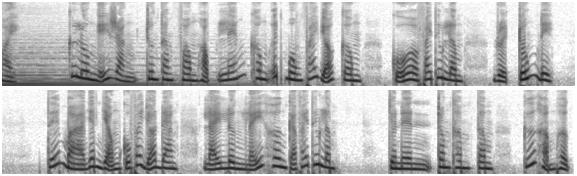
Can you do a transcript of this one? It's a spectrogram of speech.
hòi cứ luôn nghĩ rằng Trương Tam Phong học lén không ít môn phái võ công của phái Thiếu Lâm rồi trốn đi. Thế mà danh vọng của phái võ đan lại lừng lẫy hơn cả phái Thiếu Lâm. Cho nên trong thâm tâm cứ hậm hực,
